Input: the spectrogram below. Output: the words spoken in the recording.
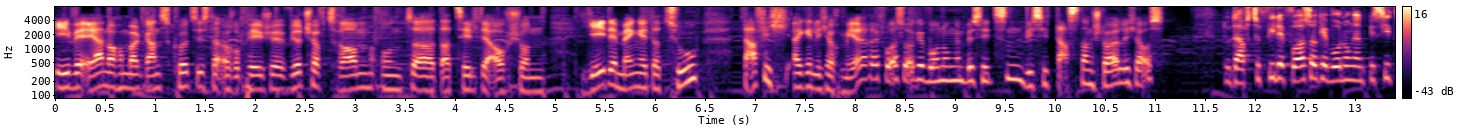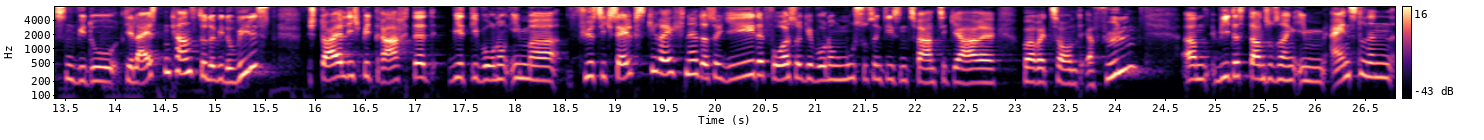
EWR noch einmal ganz kurz ist der europäische Wirtschaftsraum und äh, da zählt ja auch schon jede Menge dazu. Darf ich eigentlich auch mehrere Vorsorgewohnungen besitzen? Wie sieht das dann steuerlich aus? Du darfst so viele Vorsorgewohnungen besitzen, wie du dir leisten kannst oder wie du willst. Steuerlich betrachtet wird die Wohnung immer für sich selbst gerechnet. Also jede Vorsorgewohnung muss uns in diesen 20 Jahre Horizont erfüllen. Ähm, wie das dann sozusagen im Einzelnen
